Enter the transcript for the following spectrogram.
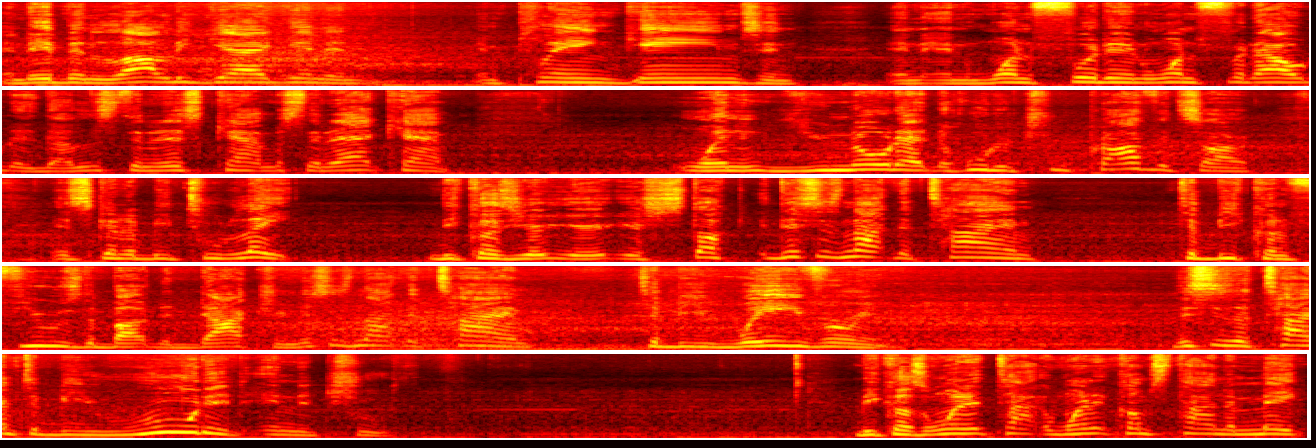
and they've been lollygagging and, and playing games and and, and one foot in, one foot out, and listen to this camp, listen to that camp. When you know that who the true prophets are, it's gonna be too late because you're you're you're stuck. This is not the time to be confused about the doctrine. This is not the time to be wavering. This is a time to be rooted in the truth. Because when it when it comes time to make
